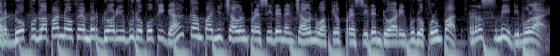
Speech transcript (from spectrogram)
Per 28 November 2023, kampanye calon presiden dan calon wakil presiden 2024 resmi dimulai.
